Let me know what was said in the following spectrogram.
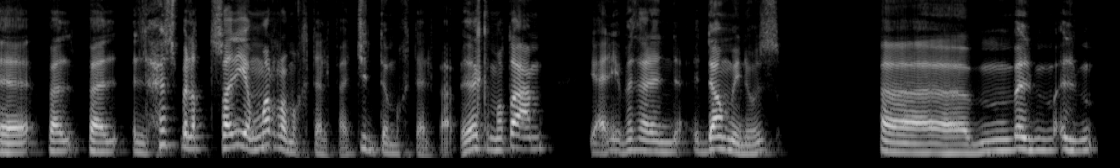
آه، فال- فالحسبه الاقتصادية مرة مختلفة جدا مختلفة لذلك المطاعم يعني مثلا دومينوز آه، الم- الم-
